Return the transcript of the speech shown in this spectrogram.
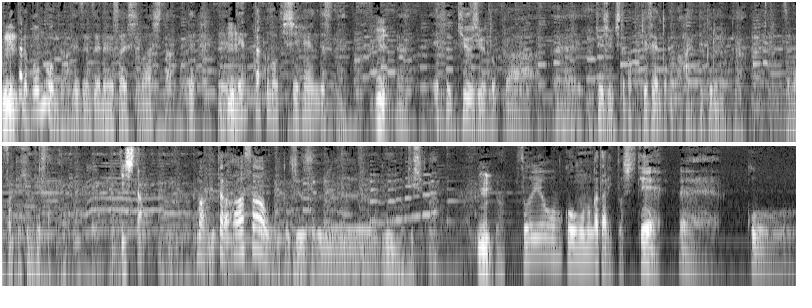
うん言ったらボンボンではね、全然連載しましたので、えーうん電卓の騎士編ですね。うん。うん F90 とか、えー91とかポケセンとかが入ってくるような、そんな作品でしたけど、うんでした。うんまあ言ったらアーサー王と13人の騎士かな。うん。うん、それをこう物語として、えーこ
